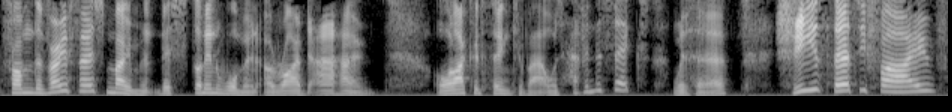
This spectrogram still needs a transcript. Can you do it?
from the very first moment this stunning woman arrived at our home, all I could think about was having the sex with her. She's 35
